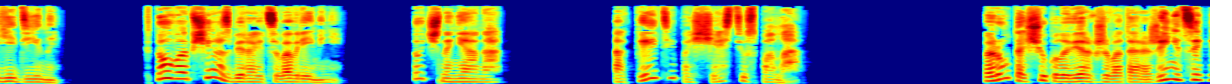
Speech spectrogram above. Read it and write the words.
едины. Кто вообще разбирается во времени? Точно не она. А Кэти, по счастью, спала. Рут ощупала верх живота роженицы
